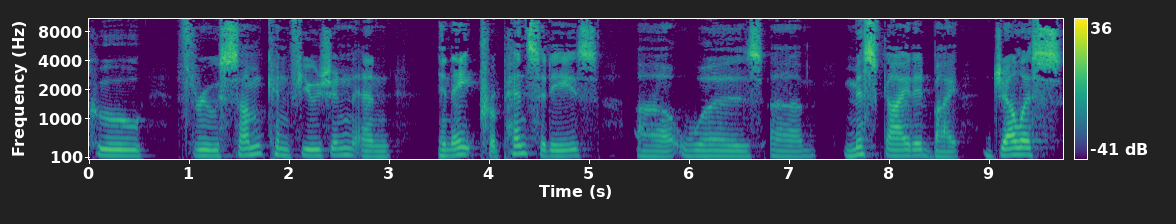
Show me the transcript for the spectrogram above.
who, through some confusion and innate propensities, uh, was um, misguided by jealous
